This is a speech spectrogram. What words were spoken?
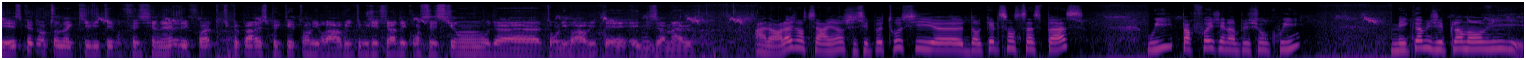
Et est-ce que dans ton activité professionnelle, des fois, tu peux pas respecter ton libre arbitre, tu obligé de faire des concessions ou ton libre arbitre est, est mis à mal? Alors là, j'en sais rien. Je sais pas trop si euh, dans quel sens ça se passe. Oui, parfois j'ai l'impression que oui. Mais comme j'ai plein d'envies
